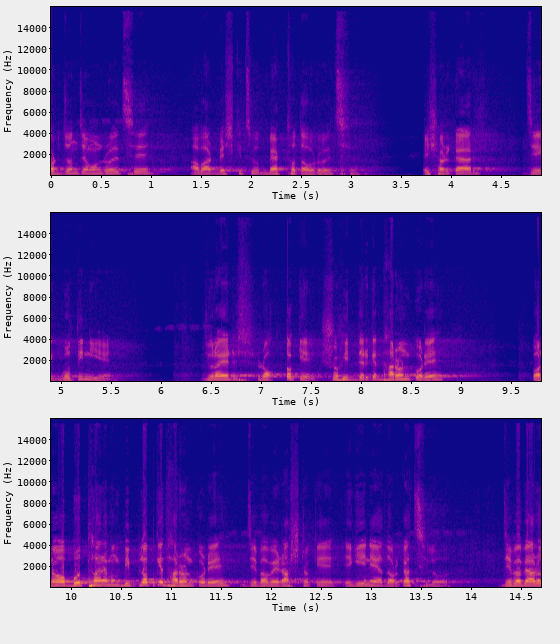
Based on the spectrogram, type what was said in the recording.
অর্জন যেমন রয়েছে আবার বেশ কিছু ব্যর্থতাও রয়েছে। এই সরকার যে গতি নিয়ে জুলাইয়ের রক্তকে শহীদদেরকে ধারণ করে, গণ অভ্যুত্থান এবং বিপ্লবকে ধারণ করে যেভাবে রাষ্ট্রকে এগিয়ে নেওয়া দরকার ছিল, যেভাবে আরও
